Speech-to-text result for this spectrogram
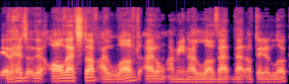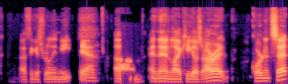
yeah, the heads, the, all that stuff. I loved. I don't. I mean, I love that that updated look. I think it's really neat. Yeah. Um, and then like he goes, all right, coordinate set.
